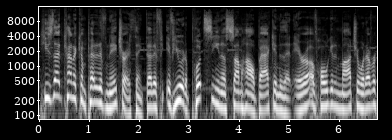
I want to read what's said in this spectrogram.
He's that kind of competitive nature. I think that if if you were to put Cena somehow back into that era of Hogan and Macho, whatever,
